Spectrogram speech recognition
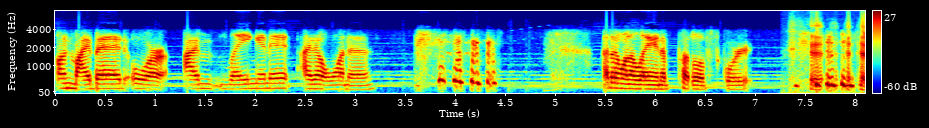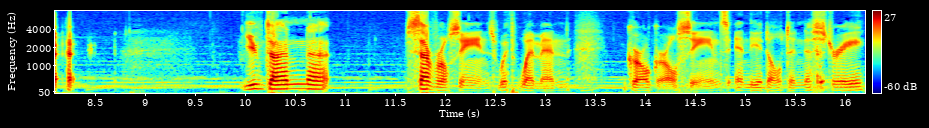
on my bed or I'm laying in it. I don't want to. I don't want to lay in a puddle of squirt. You've done uh, several scenes with women, girl girl scenes in the adult industry.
